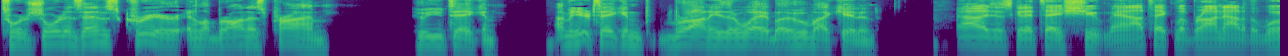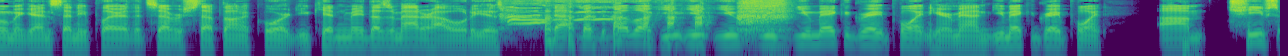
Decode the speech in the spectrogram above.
towards Jordan's end of his career and LeBron is prime, who you taking? I mean, you're taking LeBron either way, but who am I kidding? I was just gonna say, shoot, man, I'll take LeBron out of the womb against any player that's ever stepped on a court. You kidding me? It doesn't matter how old he is. That, but but look, you you you you you make a great point here, man. You make a great point. Um, Chiefs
